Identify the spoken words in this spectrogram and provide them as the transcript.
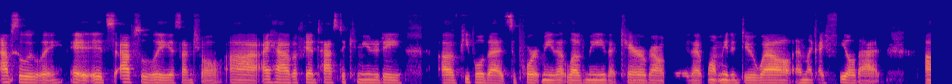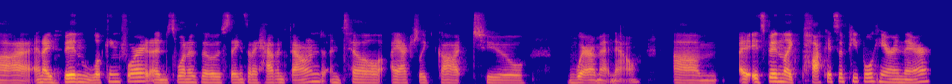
absolutely it, it's absolutely essential uh, i have a fantastic community of people that support me that love me that care mm-hmm. about me that want me to do well and like i feel that uh, and I've been looking for it, and it's one of those things that I haven't found until I actually got to where I'm at now. Um, it's been like pockets of people here and there,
